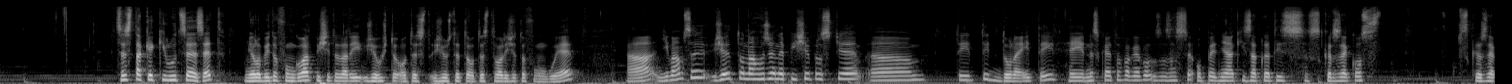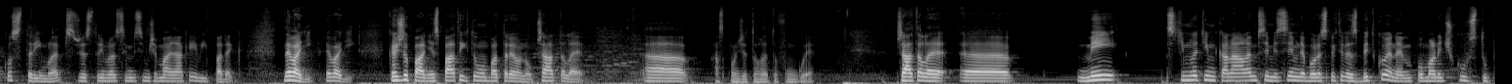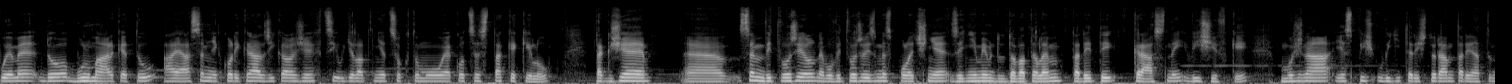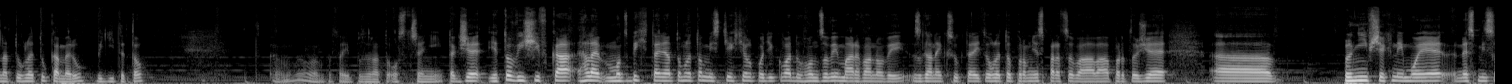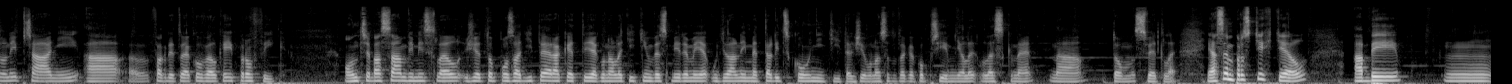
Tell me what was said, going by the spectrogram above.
Cesta ke kilu CZ, mělo by to fungovat, píšete tady, že už, to otest, že už jste to otestovali, že to funguje. A dívám se, že to nahoře nepíše prostě uh, ty, ty donaty. Hej, dneska je to fakt jako zase opět nějaký zakletý skrz jako skrz jako Streamlabs, že Streamlabs si myslím, že má nějaký výpadek. Nevadí, nevadí. Každopádně zpátky k tomu Patreonu. Přátelé, uh, aspoň, že tohle to funguje. Přátelé, uh, my s tímhletím kanálem si myslím, nebo respektive s Bitcoinem pomaličku vstupujeme do bull marketu a já jsem několikrát říkal, že chci udělat něco k tomu jako cesta ke kilu. Takže Eh, jsem vytvořil, nebo vytvořili jsme společně s jedním mým dodavatelem tady ty krásné výšivky. Možná je spíš uvidíte, když to dám tady na, tu, na tuhle tu kameru. Vidíte to? No, tady pozor na to ostření. Takže je to výšivka. Hele, moc bych tady na tomto místě chtěl poděkovat Honzovi Marvanovi z Ganexu, který tohleto pro mě zpracovává, protože uh, plní všechny moje nesmyslné přání a uh, fakt je to jako velký profík. On třeba sám vymyslel, že to pozadí té rakety, jak ona letí tím vesmírem, je udělaný metalickou nití, takže ona se to tak jako příjemně leskne na tom světle. Já jsem prostě chtěl, aby mm,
